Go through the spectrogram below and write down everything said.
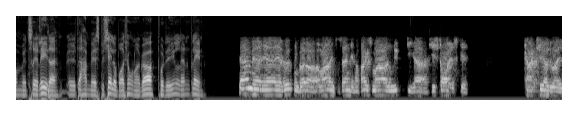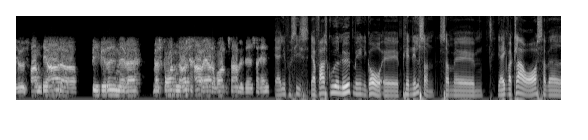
om øh, triatleter, øh, der har med specialoperationer at gøre på det ene eller andet plan. Ja, men jeg, jeg, jeg hørte den godt og meget interessant. Jeg har faktisk meget nyt de her historiske karakterer, du har hørt frem. Det er rart at blive beriget med, hvad, hvad sporten også har været, og hvor den så har bevæget sig hen. Ja, lige præcis. Jeg var faktisk ude og løbe med en i går, øh, Per Nielsen, som øh, jeg ikke var klar over også har været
